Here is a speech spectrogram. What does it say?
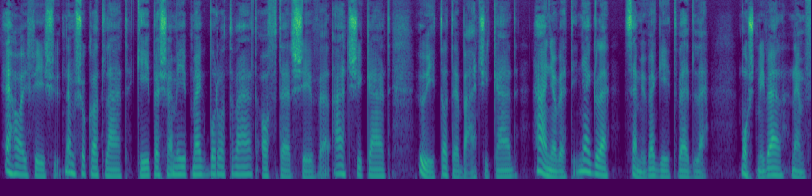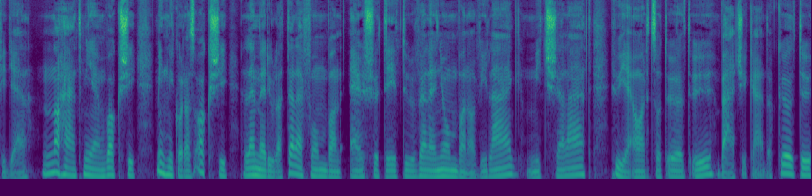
E hajfésűt nem sokat lát, képesem épp megborotvált, aftersévvel átsikált, ő itt a te bácsikád, hánya veti nyegle, szemüvegét vedd le. Most mivel nem figyel. Na hát milyen vaksi, mint mikor az aksi lemerül a telefonban, elsötétül vele nyomban a világ, mit se lát, hülye arcot ölt ő, bácsikád a költő,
